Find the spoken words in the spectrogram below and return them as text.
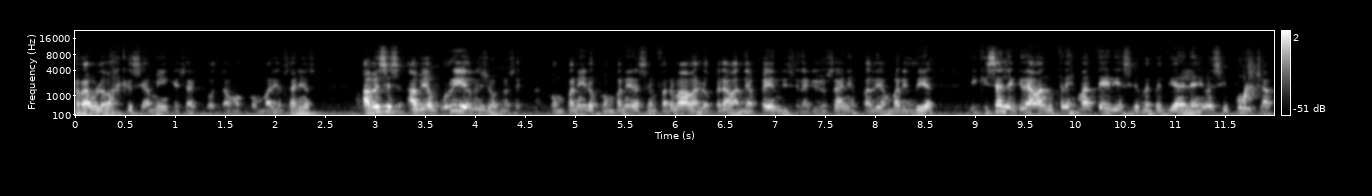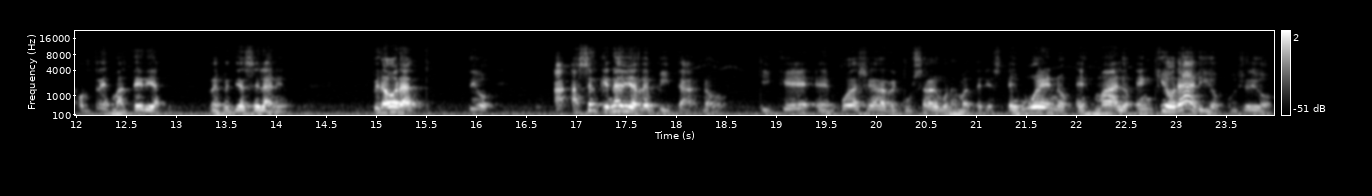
Raúl Vázquez y a mí, que ya contamos con varios años, a veces había ocurrido, sé yo, no sé, compañeros, compañeras se enfermaban, lo operaban de apéndice en aquellos años, perdían varios días, y quizás le quedaban tres materias y repetían el año. Y vos decís, pucha, por tres materias repetías el año. Pero ahora, digo, hacer que nadie repita, ¿no? Y que eh, pueda llegar a recursar algunas materias. ¿Es bueno? ¿Es malo? ¿En qué horario? Porque yo digo,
